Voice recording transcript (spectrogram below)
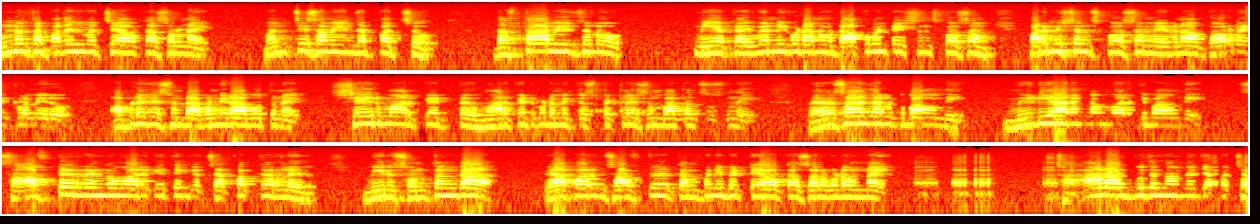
ఉన్నత పదవి వచ్చే అవకాశాలు ఉన్నాయి మంచి సమయం చెప్పచ్చు. దస్తావేజులు మీ యొక్క ఇవన్నీ కూడాను డాక్యుమెంటేషన్స్ కోసం పర్మిషన్స్ కోసం ఏమైనా గవర్నమెంట్లో మీరు అప్లై చేస్తుంటే అవన్నీ రాబోతున్నాయి. షేర్ మార్కెట్ మార్కెట్ కూడా మీకు స్పెక్యులేషన్ బాగా చూస్తుంది. వస్తుంది వ్యవసాయదారులకు బాగుంది. మీడియా రంగం వారికి బాగుంది. సాఫ్ట్వేర్ రంగం వారికి అయితే ఇంకా చెప్పక్కర్లేదు. మీరు సొంతంగా వ్యాపారం సాఫ్ట్వేర్ కంపెనీ పెట్టే అవకాశాలు కూడా ఉన్నాయి. చాలా అద్భుతంగా ఉందని చెప్పొచ్చు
